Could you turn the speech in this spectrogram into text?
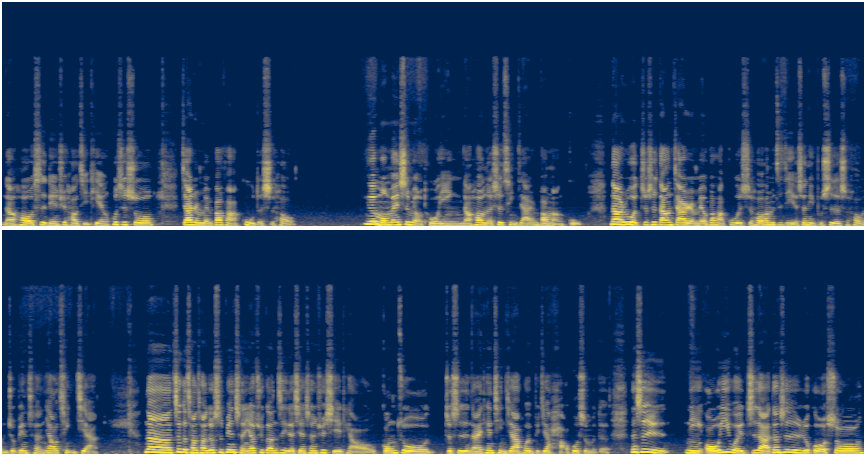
然后是连续好几天，或是说家人没办法顾的时候。因为萌妹是没有托婴，然后呢是请家人帮忙顾。那如果就是当家人没有办法顾的时候，他们自己也身体不适的时候，你就变成要请假。那这个常常就是变成要去跟自己的先生去协调工作，就是哪一天请假会比较好或什么的。但是你偶一为之啊。但是如果说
